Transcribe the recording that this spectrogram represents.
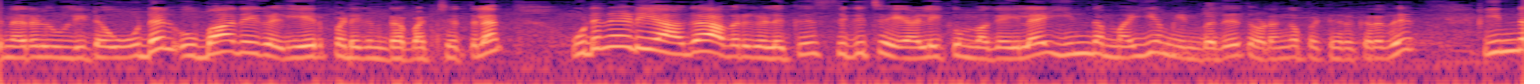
திணறல் உள்ளிட்ட உடல் உபாதைகள் ஏற்படுகின்ற பட்சத்தில் உடனடியாக அவர்களுக்கு சிகிச்சை அளிக்கும் வகையில் இந்த மையம் என்பது தொடங்கப்பட்டிருக்கிறது. இந்த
